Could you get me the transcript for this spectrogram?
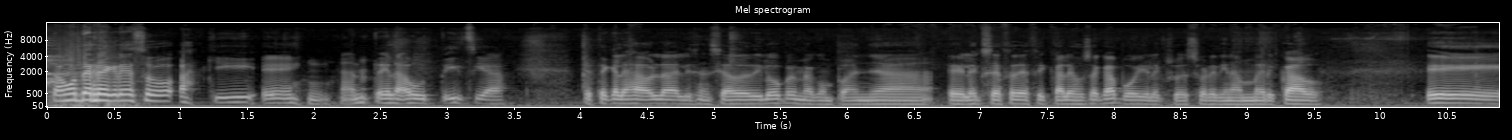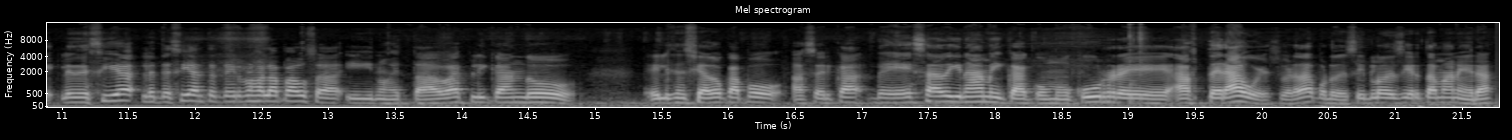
Estamos de regreso aquí en Ante la Justicia. Este que les habla el licenciado Eddie López, me acompaña el ex jefe de fiscales José Capo y el ex juez Ferdinand Mercado. Eh, les, decía, les decía antes de irnos a la pausa y nos estaba explicando el licenciado Capó acerca de esa dinámica como ocurre after hours, ¿verdad? Por decirlo de cierta manera,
